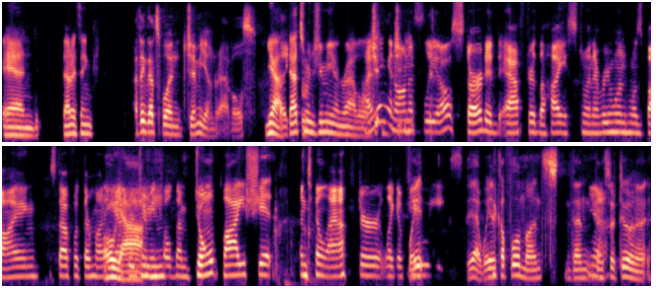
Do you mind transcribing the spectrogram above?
And that I think, I think that's when Jimmy unravels. yeah, Like- that's when Jimmy unravels. I think, and honestly, it all started after the heist when everyone was buying stuff with their money. Oh, after yeah. Jimmy Mhm. told them, "Don't buy shit until after like a few Wait. weeks." Yeah, wait a couple of months, then Yeah. then start doing it.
